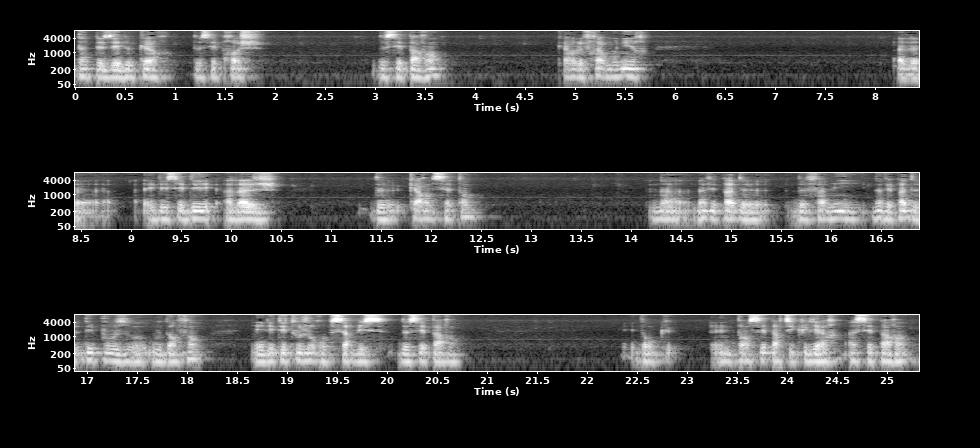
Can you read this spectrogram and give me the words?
d'apaiser le cœur de ses proches, de ses parents, car le frère Mounir est décédé à l'âge de 47 ans, n'avait pas de, famille, n'avait pas d'épouse ou, d'enfant, mais il était toujours au service de ses parents. Et donc, une pensée particulière à ses parents.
